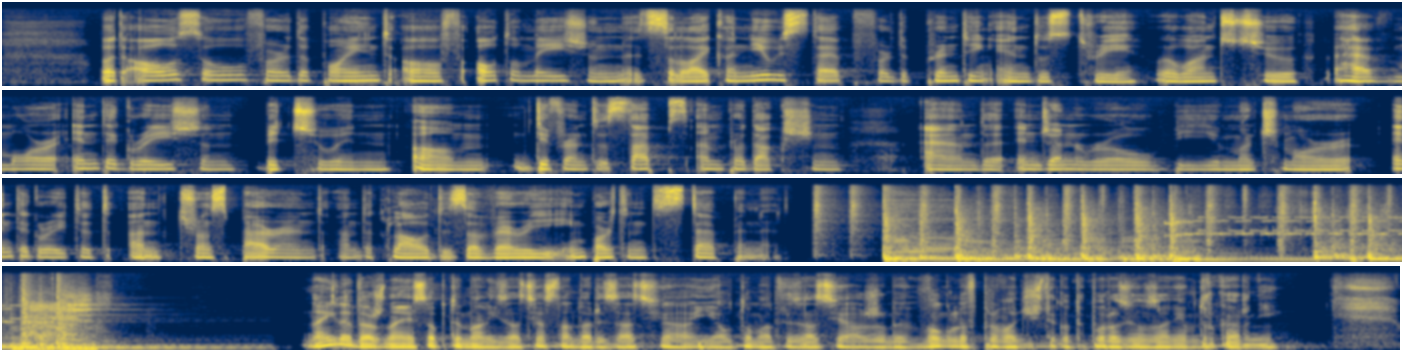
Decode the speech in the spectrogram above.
but also for the point of automation. It's like a new step for the printing industry. We want to have more integration between um, different steps and production, and in general, be much more integrated and transparent and the cloud is a very important step in it. Na ile ważna jest optymalizacja, standaryzacja i automatyzacja, żeby w ogóle wprowadzić tego typu rozwiązania w drukarni?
